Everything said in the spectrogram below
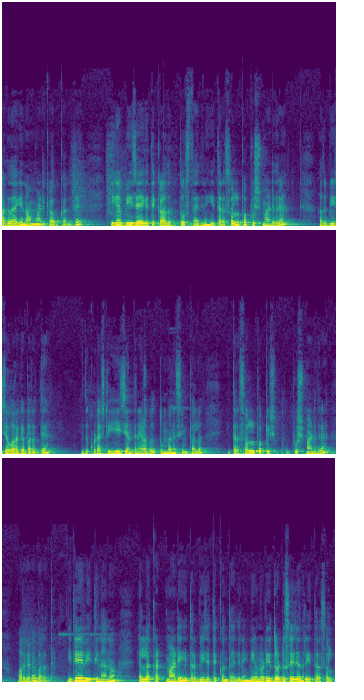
ಆಗದಾಗೆ ನಾವು ಮಾಡಿಕೊಳ್ಬೇಕಾಗುತ್ತೆ ಈಗ ಬೀಜ ಹೇಗೆ ತೆಕ್ಕೊಳ್ಳೋದನ್ನು ತೋರಿಸ್ತಾ ಇದ್ದೀನಿ. ಈ ಥರ ಸ್ವಲ್ಪ ಪುಷ್ ಮಾಡಿದರೆ ಅದು ಬೀಜ ಹೊರಗೆ ಬರುತ್ತೆ. ಇದು ಕೂಡ ಅಷ್ಟೇ ಈಸಿ ಅಂತಲೇ ಹೇಳ್ಬೋದು. ತುಂಬಾ ಸಿಂಪಲ್ಲು ಈ ಥರ ಸ್ವಲ್ಪ ಪಿಶ್ ಪುಷ್ ಮಾಡಿದರೆ ಹೊರಗಡೆ ಬರುತ್ತೆ. ಇದೇ ರೀತಿ ನಾನು ಎಲ್ಲ ಕಟ್ ಮಾಡಿ ಈ ಥರ ಬೀಜ ತೆಕ್ಕೊತಾ ಇದ್ದೀನಿ. ನೀವು ನೋಡಿ ದೊಡ್ಡ ಸೈಜ್ ಅಂದರೆ ಈ ಥರ ಸ್ವಲ್ಪ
